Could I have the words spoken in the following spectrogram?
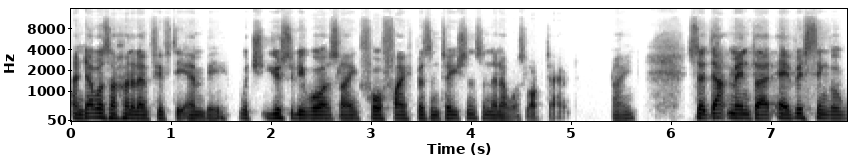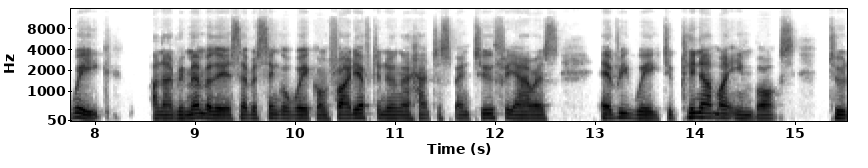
And that was 150 MB, which usually was like four or five presentations, and then I was locked out, right? So that meant that every single week and I remember this every single week on Friday afternoon, I had to spend two, three hours every week to clean up my inbox, to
